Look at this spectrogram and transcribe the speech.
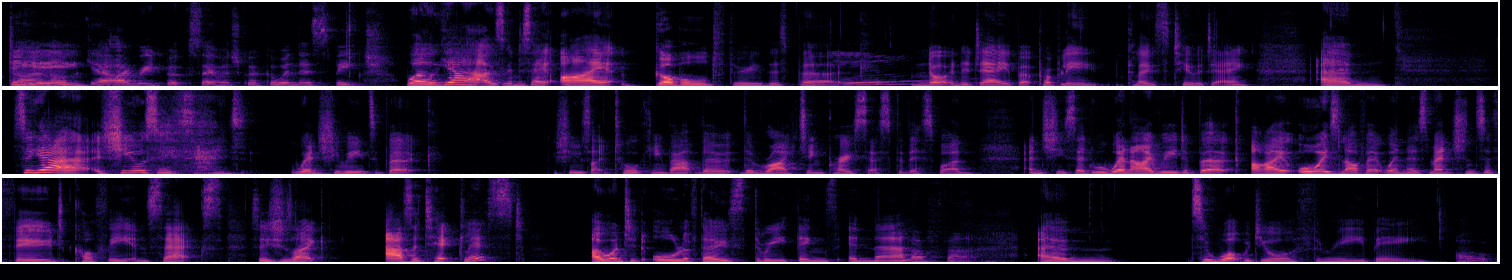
do you? Yeah, I read books so much quicker when there's speech. Well, yeah, I was going to say I gobbled through this book, Mm. not in a day, but probably close to a day. Um, so yeah, she also said when she reads a book, she was like talking about the the writing process for this one, and she said, "Well, when I read a book, I always love it when there's mentions of food, coffee, and sex." So she's like, as a tick list, I wanted all of those three things in there. Love that. Um, so what would your three be? Oh.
